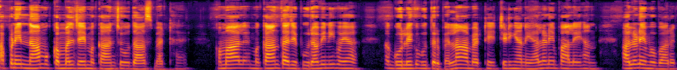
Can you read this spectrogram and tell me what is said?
ਆਪਣੇ ਨਾ ਮੁਕੰਮਲ ਜੇ ਮਕਾਨ 'ਚ ਉਦਾਸ ਬੈਠਾ ਹੈ। ਕਮਾਲ ਹੈ, ਮਕਾਨ ਤਾਂ ਜੇ ਪੂਰਾ ਵੀ ਨਹੀਂ ਹੋਇਆ। ਅਗੋਲੇ ਕਬੂਤਰ ਪਹਿਲਾਂ ਆ ਬੈਠੇ, ਚਿੜੀਆਂ ਨੇ ਆਲਣੇ ਪਾ ਲਏ ਹਨ ਆਲਣੇ ਮੁਬਾਰਕ।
